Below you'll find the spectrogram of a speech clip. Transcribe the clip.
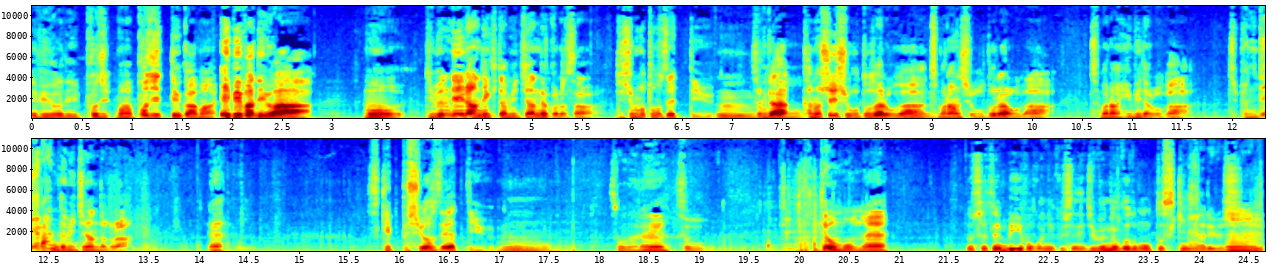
everybody ポジまあポジっていうかまあ everybody はもう自分で選んできた道なんだからさ自信持とうぜっていう、うん。それが楽しい仕事だろうが、うん。つまらん仕事だろうがつまらん日々だろうが自分で選んだ道なんだから。ね。スキップしようぜっていう、うん。そうだね。そう。って思うね。そして全部いい方向に行くしね。自分のこともっと好きになれるし。うん。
